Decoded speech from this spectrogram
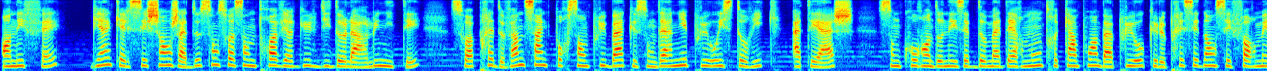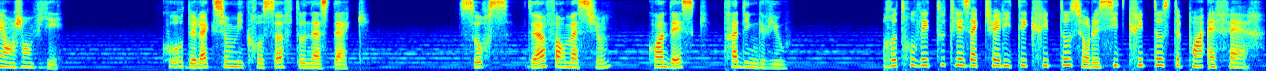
En effet, bien qu'elle s'échange à 263,10 dollars l'unité, soit près de 25% plus bas que son dernier plus haut historique, ATH, son cours en données hebdomadaires montre qu'un point bas plus haut que le précédent s'est formé en janvier. Cours de l'action Microsoft au Nasdaq. Source de information Coindesk, TradingView. Retrouvez toutes les actualités crypto sur le site cryptost.fr.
